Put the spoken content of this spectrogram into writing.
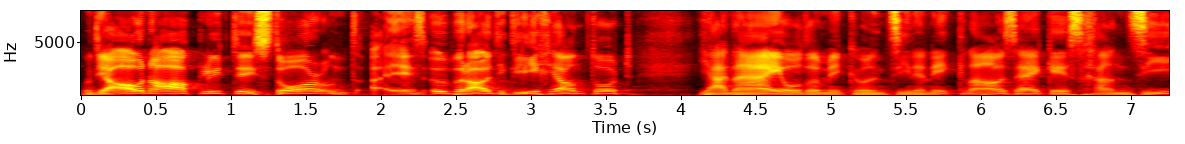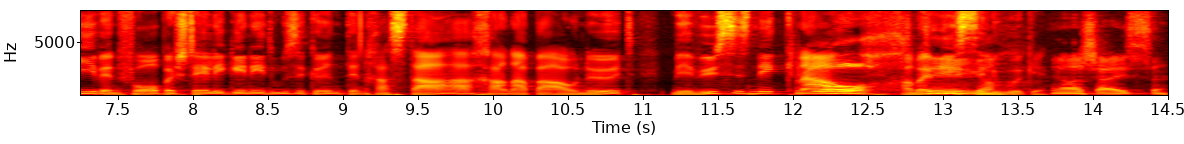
Und ich habe auch noch angerufen in den Store und es ist überall die gleiche Antwort. Ja, nein, oder wir können es ihnen nicht genau sagen. Es kann sein, wenn Vorbestellungen nicht rausgehen, dann kann es da, kann aber auch nicht. Wir wissen es nicht genau, Och, aber wir müssen schauen. Ja, scheiße.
